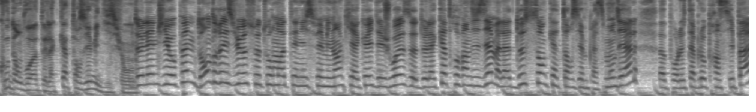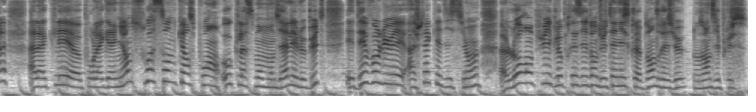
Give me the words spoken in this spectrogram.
Coup d'envoi de la 14e édition. De l'NJ Open d'Andrézieux, ce tournoi de tennis féminin qui accueille des joueuses de la 90e à la 214e place mondiale euh, pour le tableau principal. À la clé euh, pour la gagnante, 75 points au classement mondial et le but est d'évoluer à chaque édition. Laurent Puig, le président du tennis club d'Andrézieux, nous en dit plus.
